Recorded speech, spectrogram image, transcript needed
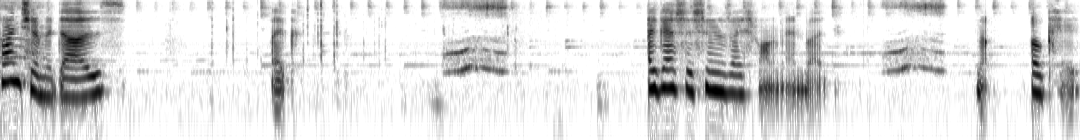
punch him, it does. Like, I guess as soon as I spawn him in, but no. Okay.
